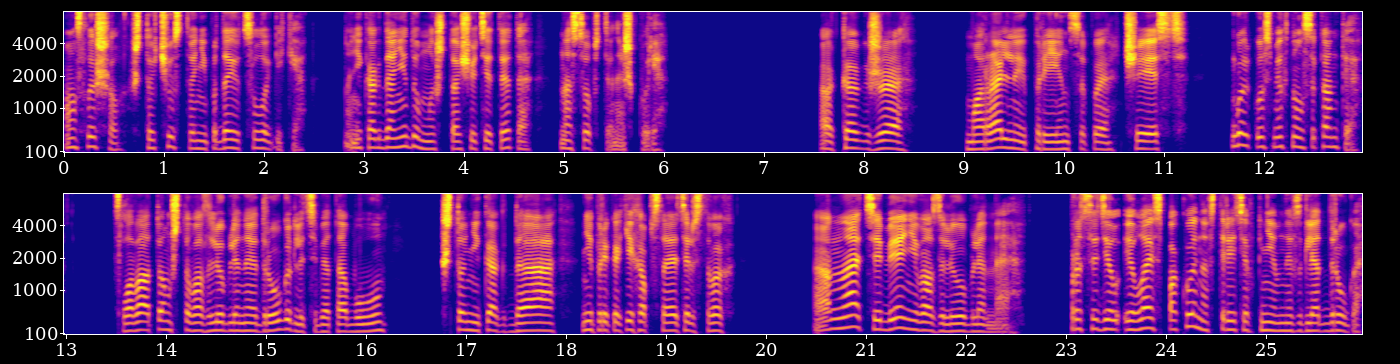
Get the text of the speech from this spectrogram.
Он слышал, что чувства не поддаются логике, но никогда не думал, что ощутит это на собственной шкуре. «А как же моральные принципы, честь?» — горько усмехнулся Канте. «Слова о том, что возлюбленная друга для тебя табу, что никогда, ни при каких обстоятельствах она тебе не возлюбленная. Процедил Илай, спокойно встретив гневный взгляд друга.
